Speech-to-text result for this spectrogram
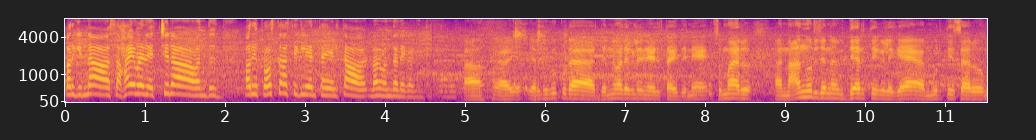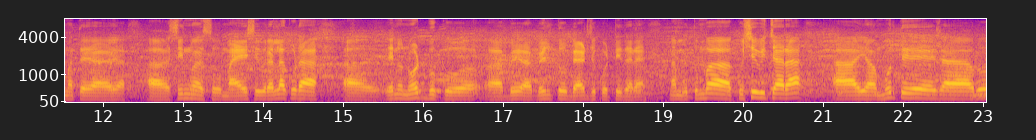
ಅವ್ರಿಗಿನ್ನೂ ಸಹಾಯ ಮಾಡಲು ಹೆಚ್ಚಿನ ಒಂದು ಅವ್ರಿಗೆ ಪ್ರೋತ್ಸಾಹ ಸಿಗಲಿ ಅಂತ ಹೇಳ್ತಾ ನಾನು ವಂದನೆಗಳು ಎಲ್ರಿಗೂ ಕೂಡ ಧನ್ಯವಾದಗಳನ್ನು ಹೇಳ್ತಾ ಇದ್ದೀನಿ. ಸುಮಾರು ನಾನ್ನೂರು ಜನ ವಿದ್ಯಾರ್ಥಿಗಳಿಗೆ, ಮೂರ್ತಿ ಸಾರು ಮತ್ತು ಶ್ರೀನಿವಾಸು, ಮಹೇಶ್ ಇವರೆಲ್ಲ ಕೂಡ ಏನು ನೋಟ್ಬುಕ್ಕು ಬೆಲ್ಟು ಬ್ಯಾಡ್ಜು ಕೊಟ್ಟಿದ್ದಾರೆ. ನಮಗೆ ತುಂಬ ಖುಷಿ ವಿಚಾರ. ಮೂರ್ತಿ ಅವರು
